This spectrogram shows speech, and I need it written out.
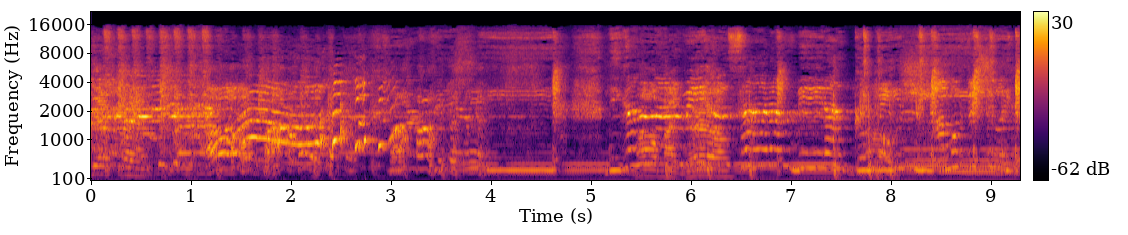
Different. Oh, Oh my girl. I'm officially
